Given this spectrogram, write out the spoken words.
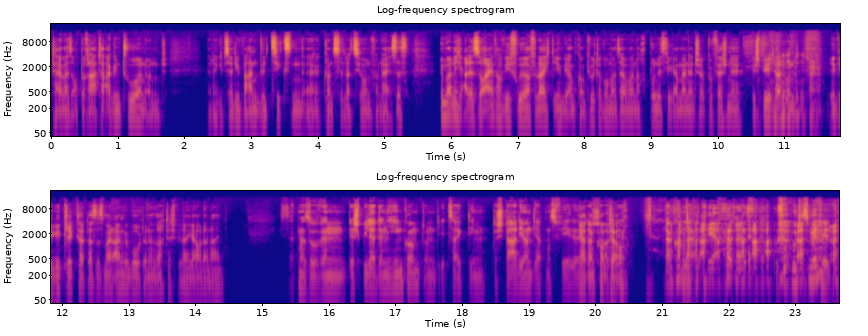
teilweise auch Berateragenturen und ja, da gibt's ja die wahnwitzigsten äh, Konstellationen. Von daher ist es immer nicht alles so einfach wie früher vielleicht irgendwie am Computer, wo man selber noch Bundesliga-Manager Professional gespielt hat und irgendwie geklickt hat, das ist mein Angebot und dann sagt der Spieler ja oder nein. Ich sag mal so, wenn der Spieler dann hier hinkommt und ihr zeigt ihm das Stadion, die Atmosphäre. Ja, dann kommt er auch. Dann kommt er. Ja, das ist ein gutes Mittel.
